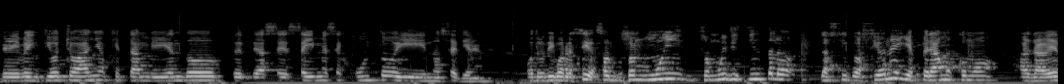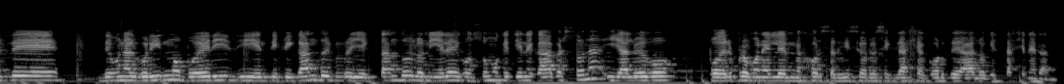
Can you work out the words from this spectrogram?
de 28 años que están viviendo desde hace seis meses juntos y no sé, tienen otro tipo de residuos. Son, muy, son muy distintas las situaciones y esperamos como a través de, de un algoritmo poder ir identificando y proyectando los niveles de consumo que tiene cada persona y ya luego poder proponerle el mejor servicio de reciclaje acorde a lo que está generando.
